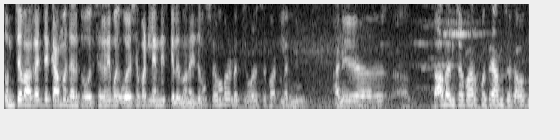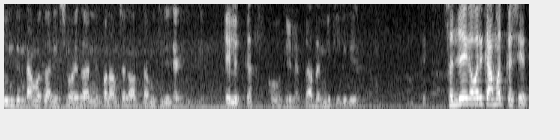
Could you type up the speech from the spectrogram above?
तुमच्या भागात जे कामं वगैरे सगळे वळसे पाटील यांनीच केलं म्हणायचं मग. शंभर टक्के वळसे पाटलांनी. आणि दादांच्या मार्फत आमच्या गावात दोन तीन कामं झाली. शिवाय दादांनी पण आमच्या गावात कामं केलेली आहेत. केलेत का? हो केल्यात दादांनी केलेली आहेत ओके. संजय गावारी कामात कसे आहेत?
